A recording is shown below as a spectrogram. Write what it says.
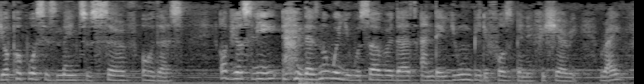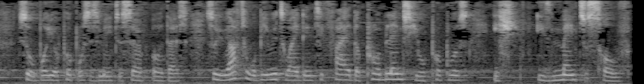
Your purpose is meant to serve others. Obviously, there's no way you will serve others and then you won't be the first beneficiary, right? So, but your purpose is meant to serve others. So you have to be able to identify the problems your purpose is, is meant to solve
